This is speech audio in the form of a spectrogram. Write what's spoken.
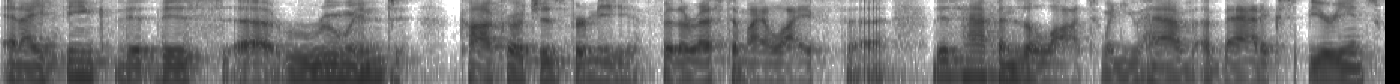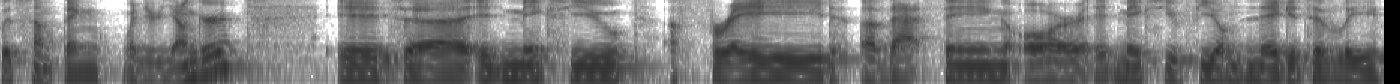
And I think that this uh, ruined cockroaches for me for the rest of my life. Uh, this happens a lot when you have a bad experience with something when you're younger. It uh, it makes you afraid of that thing, or it makes you feel negatively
